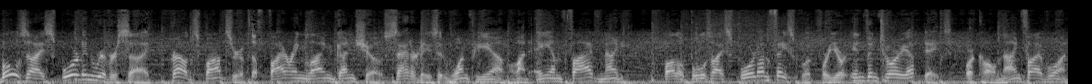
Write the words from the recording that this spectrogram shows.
Bullseye Sport in Riverside, proud sponsor of the Firing Line Gun Show, Saturdays at 1 p.m. on AM 590. Follow Bullseye Sport on Facebook for your inventory updates or call 951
